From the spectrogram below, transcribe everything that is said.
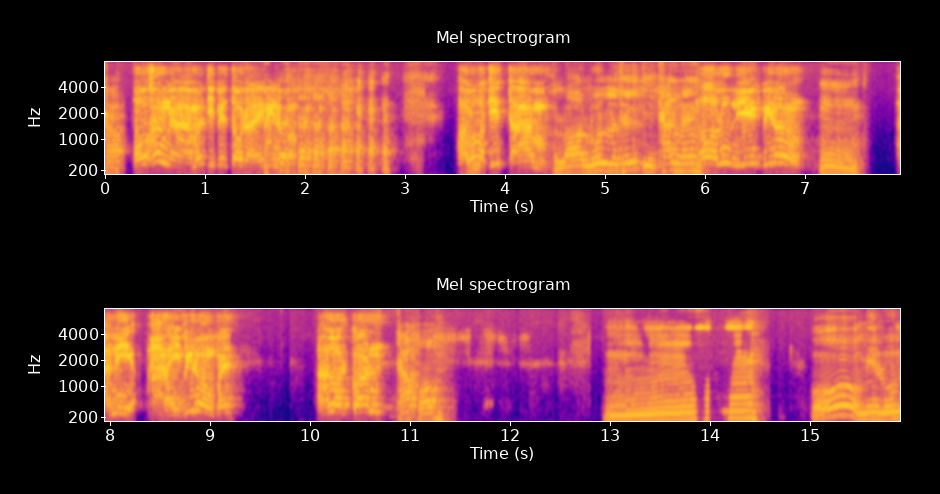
ครับโตวข้างหน้ามันจะเป็นตัวไหนพี่น้องเอารอติดตาม รอลุ้นระทึกอีกครั้งหนึ่งรอรุ่นนี้พี่น้อง อืม อันนี้ให้พี่น้องไปหารถก่อน ครับผม อืมโอ้ มีลุ้น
